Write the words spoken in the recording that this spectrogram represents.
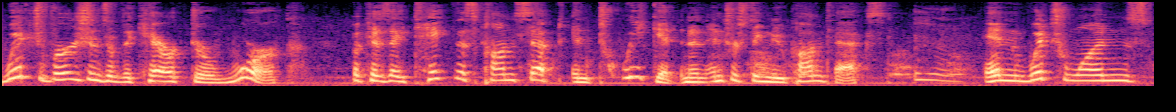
which versions of the character work because they take this concept and tweak it in an interesting new context, and which ones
